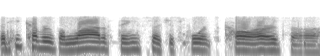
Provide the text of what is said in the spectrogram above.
but he covers a lot of things such as sports cars. Uh,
